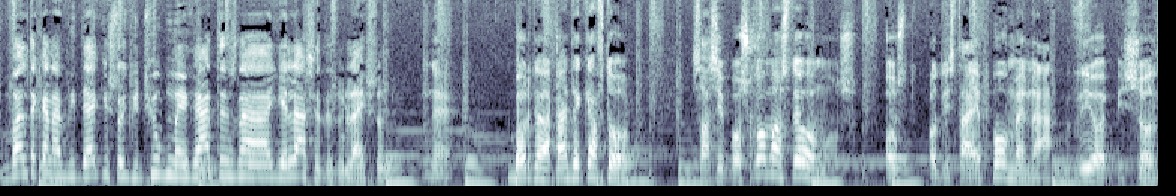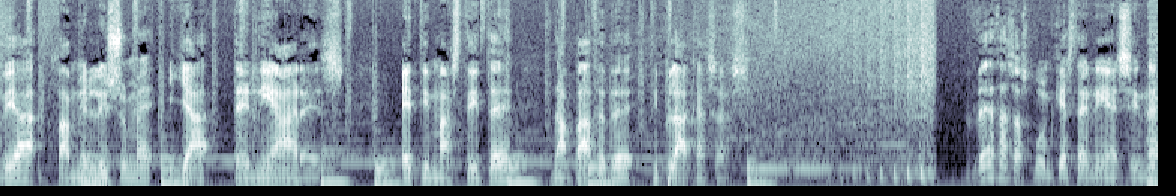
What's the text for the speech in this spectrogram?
βάλτε κανένα βιντεάκι στο YouTube με γάτες να γελάσετε τουλάχιστον. Ναι, μπορείτε να κάνετε και αυτό. Σας υποσχόμαστε όμως ότι στα επόμενα δύο επεισόδια θα μιλήσουμε για ταινιάρες. Ετοιμαστείτε να πάθετε την πλάκα σας. Δεν θα σας πούμε ποιες ταινίες είναι,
